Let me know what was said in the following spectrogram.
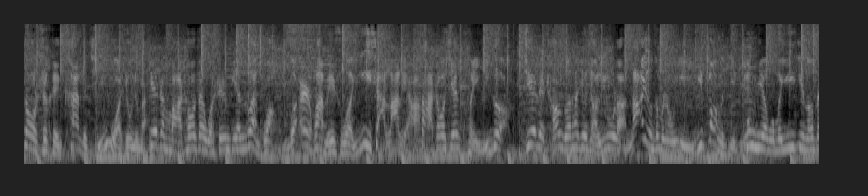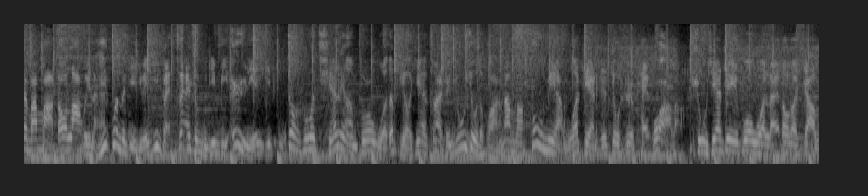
倒是很看得起我，兄弟们。接着马超在我身边乱逛，我二话没说，一下拉俩，大招先捆一个。接着嫦娥他就想溜了，哪有这么容易？一棒子解决。后面我们一技能再把马刀拉回来，一棍子解决，一百三十五金币，二连击突。要说前两波我的表现算是优秀的话，那么后面我简直就是开挂了。首先这一波我来到了下路，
